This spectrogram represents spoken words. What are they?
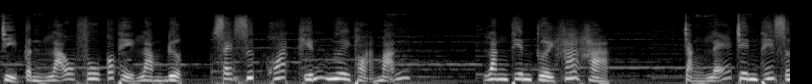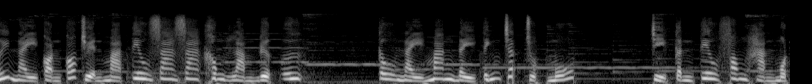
chỉ cần lão phu có thể làm được, sẽ dứt khoát khiến ngươi thỏa mãn. Lăng thiên cười ha hà. Chẳng lẽ trên thế giới này còn có chuyện mà tiêu ra ra không làm được ư? Câu này mang đầy tính chất chụp mũ. Chỉ cần tiêu phong hàn một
